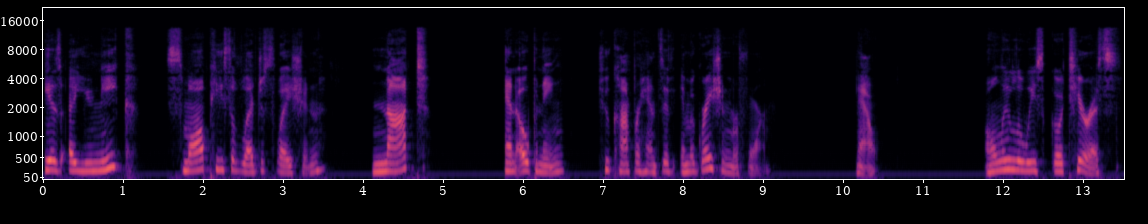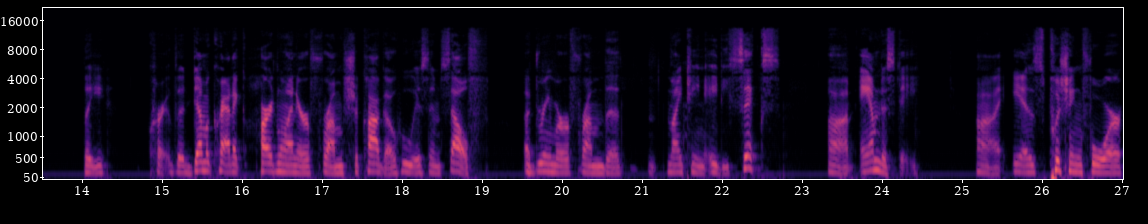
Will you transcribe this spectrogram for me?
is a unique small piece of legislation, not an opening to comprehensive immigration reform. Now, only Luis Gutierrez, the the Democratic hardliner from Chicago, who is himself a dreamer from the 1986 uh, amnesty, uh, is pushing for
